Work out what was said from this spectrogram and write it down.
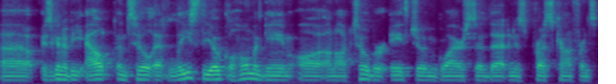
uh, is going to be out until at least the Oklahoma game on, on October 8th. Joe McGuire said that in his press conference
